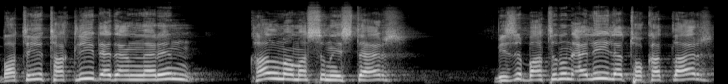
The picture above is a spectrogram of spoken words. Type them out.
Batıyı taklit edenlerin kalmamasını ister. Bizi batının eliyle tokatlar.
